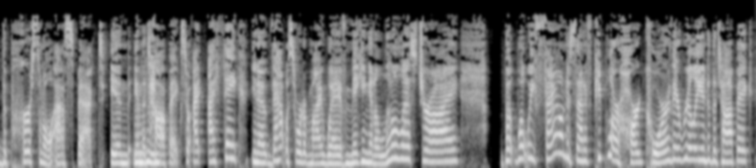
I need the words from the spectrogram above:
the personal aspect in, in mm-hmm. the topic. So I, I think, you know, that was sort of my way of making it a little less dry. But what we found is that if people are hardcore, they're really into the topic,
